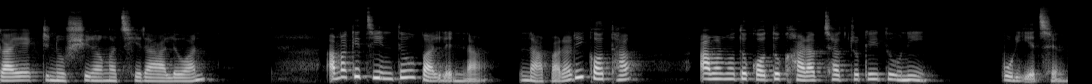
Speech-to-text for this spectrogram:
গায়ে একটি নস্যিরঙা ছেঁড়া আলোয়ান। আমাকে চিনতেও পারলেন না। না পারারই কথা। আমার মতো কত খারাপ ছাত্রকেই তো উনি পড়িয়েছেন।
